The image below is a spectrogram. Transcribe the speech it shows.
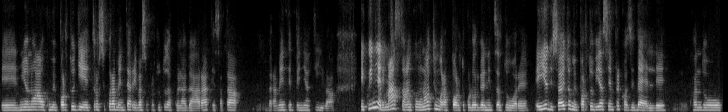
eh, il mio know-how come porto dietro, sicuramente arriva soprattutto da quella gara che è stata veramente impegnativa. E quindi è rimasto anche un ottimo rapporto con l'organizzatore e io di solito mi porto via sempre cose belle quando,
